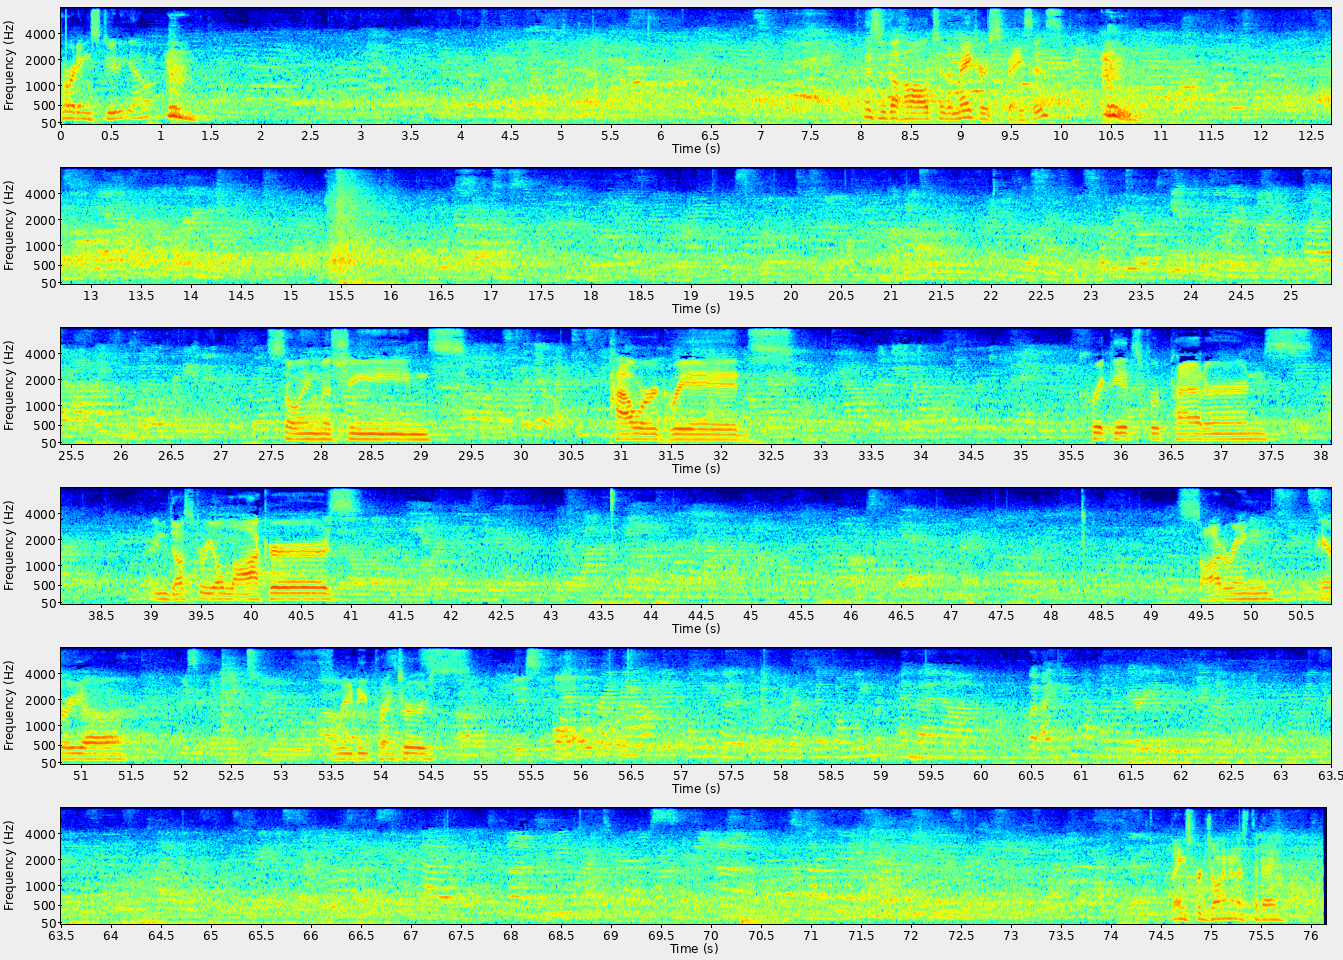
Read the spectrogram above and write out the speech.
Recording studio. This is the hall to the maker spaces. Sewing machines, power grids, Cricuts for patterns, industrial lockers. Soldering area, Is it limited to? uh, 3D printers. This hall? of right now, it is only uh, Adohi residents only, and then, um, but I do have other areas to submit, like, departments. Thanks for joining us today.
